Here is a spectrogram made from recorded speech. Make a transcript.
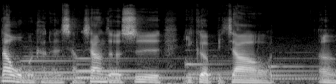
那我们可能想象的是一个比较呃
